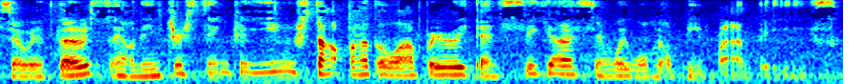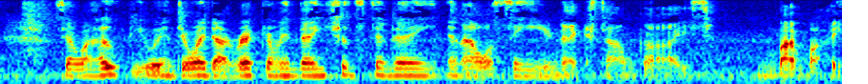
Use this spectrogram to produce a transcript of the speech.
So if those sound interesting to you, stop by the library and see us and we will help you find these. So I hope you enjoyed our recommendations today, and I will see you next time, guys. Bye-bye.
